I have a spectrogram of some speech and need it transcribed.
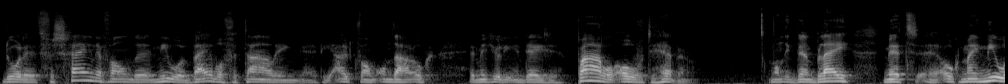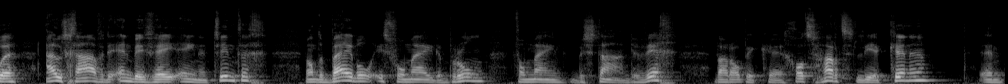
door het verschijnen van de nieuwe Bijbelvertaling die uitkwam, om daar ook met jullie in deze parel over te hebben. Want ik ben blij met ook mijn nieuwe uitgave, de NBV 21. Want de Bijbel is voor mij de bron van mijn bestaan. De weg waarop ik eh, Gods hart leer kennen. En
